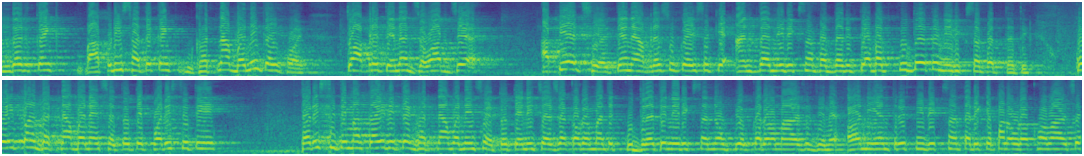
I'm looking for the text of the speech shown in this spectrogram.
અંદર કંઈક, આપણી સાથે કંઈક ઘટના બની ગઈ હોય, તો આપણે તેના જવાબ જે આપીએ છીએ તેને આપણે શું કહી શકીએ? આંતર નિરીક્ષણ પદ્ધતિ, ત્યારબાદ કુદરતી નિરીક્ષણ પદ્ધતિ. કોઈ પણ ઘટના બને છે, તો તે પરિસ્થિતિ પરિસ્થિતિમાં કઈ રીતે ઘટના બની છે તો તેની ચર્ચા કરવા માટે કુદરતી નિરીક્ષણનો ઉપયોગ કરવામાં આવે છે, જેને અનિયંત્રિત નિરીક્ષણ તરીકે પણ ઓળખવામાં આવે છે.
